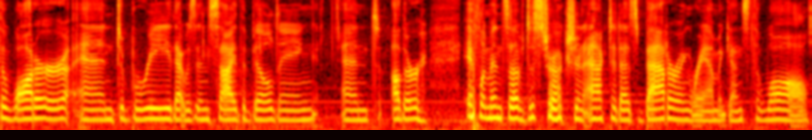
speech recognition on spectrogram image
the water and debris that was inside the building and other implements of destruction acted as battering ram against the wall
